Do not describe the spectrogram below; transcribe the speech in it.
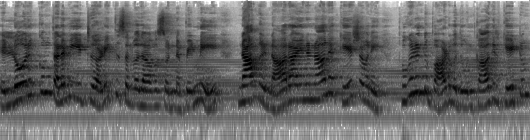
எல்லோருக்கும் தலைமையேற்று அழைத்து செல்வதாக சொன்ன பெண்ணே நாங்கள் நாராயணனான கேசவனை புகழ்ந்து பாடுவது உன் காதில் கேட்டும்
